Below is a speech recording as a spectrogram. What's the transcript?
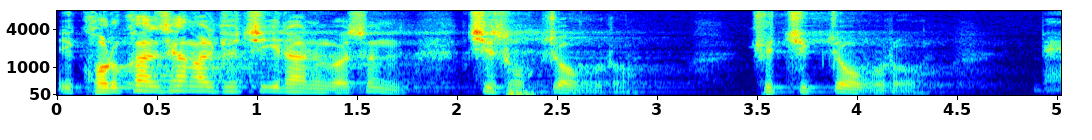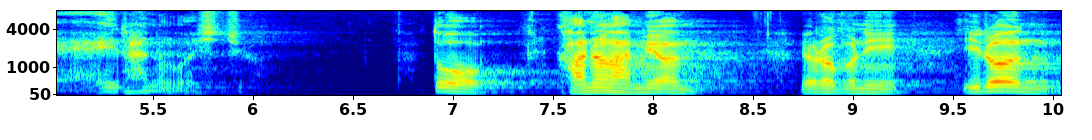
이 거룩한 생활 규칙이라는 것은 지속적으로 규칙적으로 매일 하는 것이죠. 또 가능하면 여러분이 이런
